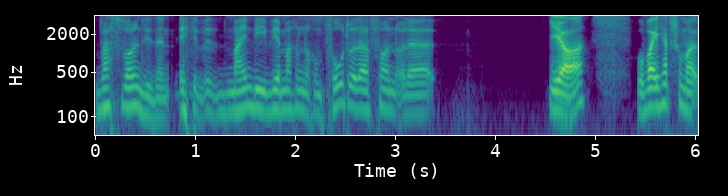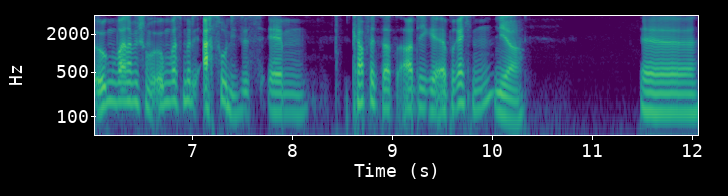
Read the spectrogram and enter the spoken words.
Was wollen Sie denn? Echt, meinen die, wir machen noch ein Foto davon oder Ja. Wobei ich habe schon mal irgendwann habe ich schon mal irgendwas mit. Ach so, dieses ähm, Kaffeesatzartige Erbrechen. ja. Äh,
